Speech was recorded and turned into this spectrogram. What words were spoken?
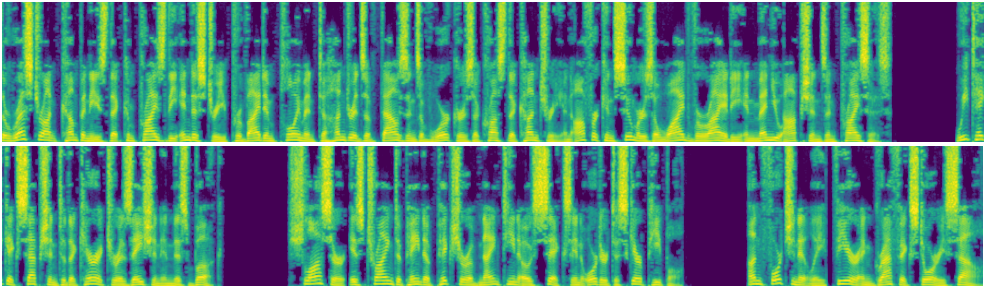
The restaurant companies that comprise the industry provide employment to hundreds of thousands of workers across the country and offer consumers a wide variety in menu options and prices. We take exception to the characterization in this book. Schlosser is trying to paint a picture of 1906 in order to scare people. Unfortunately, fear and graphic stories sell.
